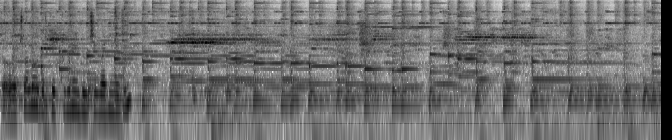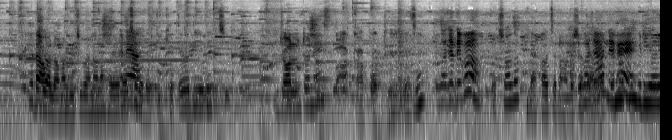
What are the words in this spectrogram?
তো চলো ওদেরকে একটুখানি লুচি বানিয়ে দিই। চলো আমার লুচি বানানো হয়ে গেছে ওদেরকে খেতেও দিয়ে দিচ্ছি। জলটা নেই পাকা পথে এই যে। ভাজা দেবো? তো চলো দেখা হচ্ছে তোমাদের সাথে ভাজা নেবে? নতুন ভিডিওয়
